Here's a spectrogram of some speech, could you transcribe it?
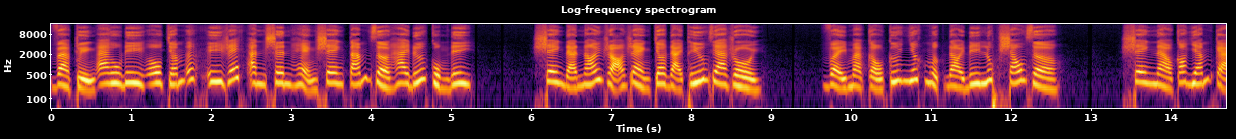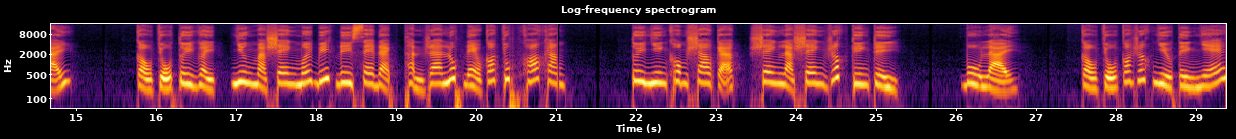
và truyện audio.fiz anh sen hẹn sen 8 giờ hai đứa cùng đi. Sen đã nói rõ ràng cho đại thiếu gia rồi. Vậy mà cậu cứ nhất mực đòi đi lúc 6 giờ. Sen nào có dám cãi. Cậu chủ tuy gầy, nhưng mà Sen mới biết đi xe đạp, thành ra lúc đèo có chút khó khăn. Tuy nhiên không sao cả, Sen là Sen rất kiên trì. Bù lại, cậu chủ có rất nhiều tiền nhé.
